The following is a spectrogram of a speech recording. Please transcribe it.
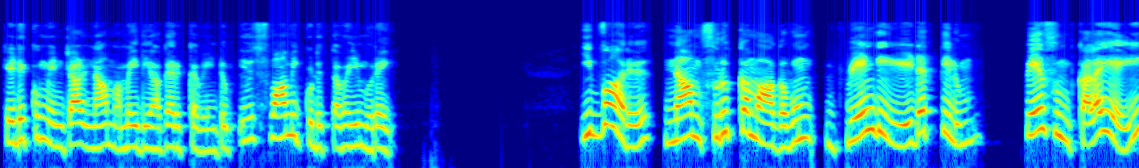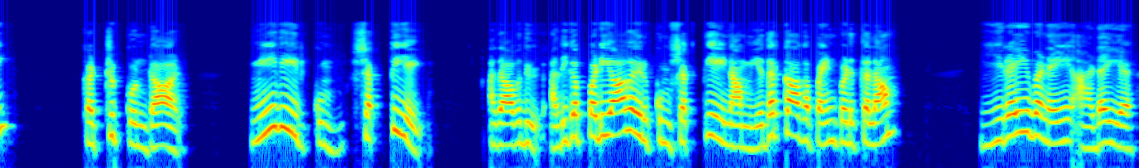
கெடுக்கும் என்றால் நாம் அமைதியாக இருக்க வேண்டும். இது சுவாமி கொடுத்த வழிமுறை. இவ்வாறு நாம் சுருக்கமாகவும் வேண்டிய இடத்திலும் பேசும் கலையை கற்றுக்கொண்டால் மீதி இருக்கும் சக்தியை அதாவது அதிகப்படியாக இருக்கும் சக்தியை நாம் எதற்காக பயன்படுத்தலாம்? இறைவனை அடைய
